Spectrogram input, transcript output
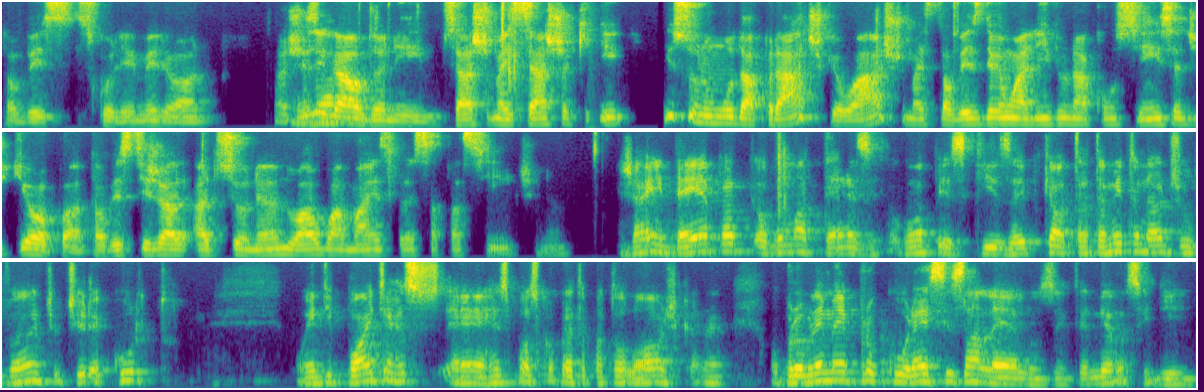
talvez escolher melhor. Achei Exato. legal, Dani. Você acha, mas você acha que isso não muda a prática, eu acho, mas talvez dê um alívio na consciência de que, opa, talvez esteja adicionando algo a mais para essa paciente, né? Já a ideia para alguma tese, alguma pesquisa aí, porque ó, o tratamento neoadjuvante, o tiro é curto. O endpoint é, res, é resposta completa patológica, né? O problema é procurar esses alelos, entendeu? Assim, de,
